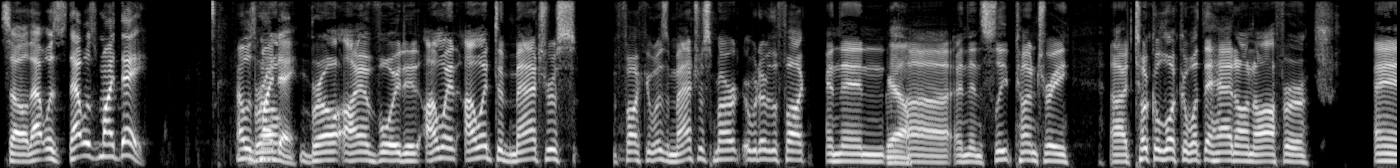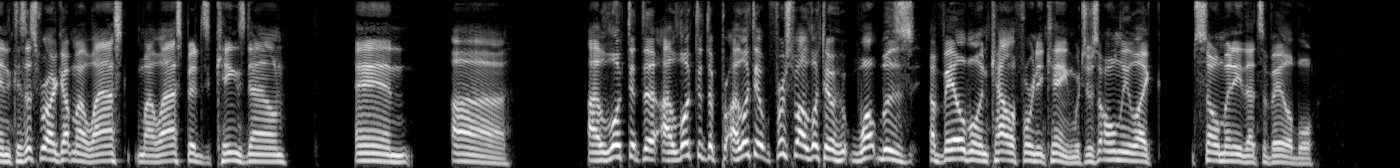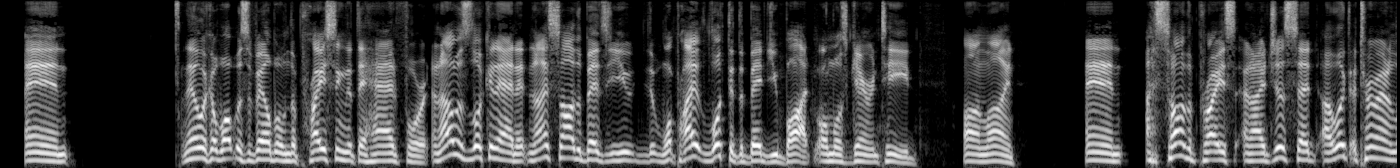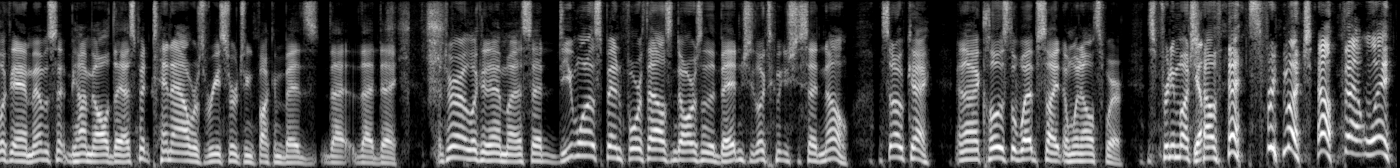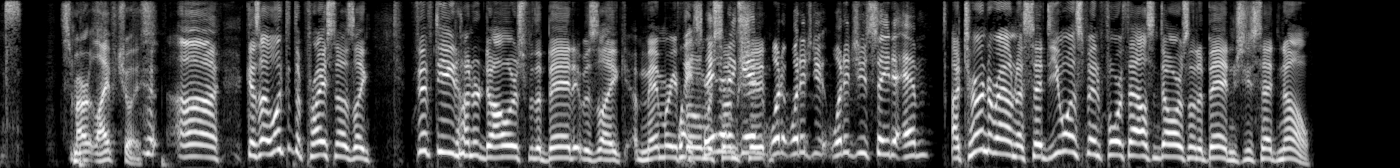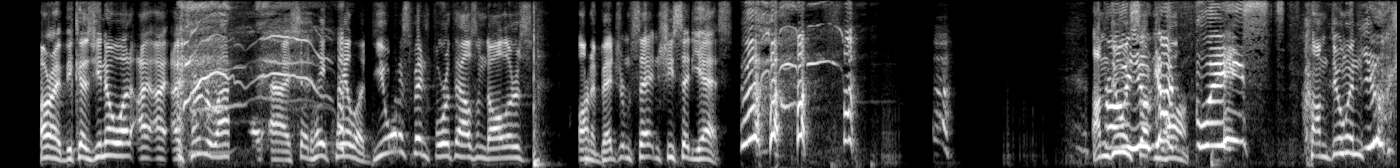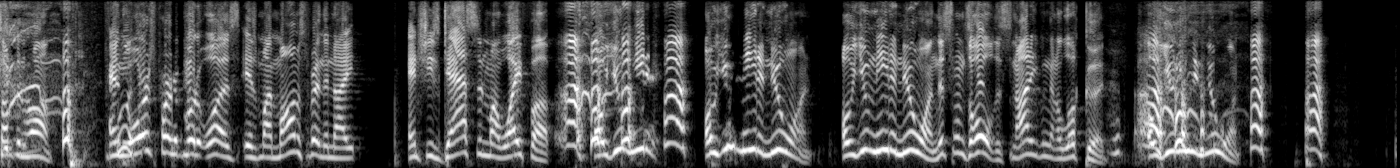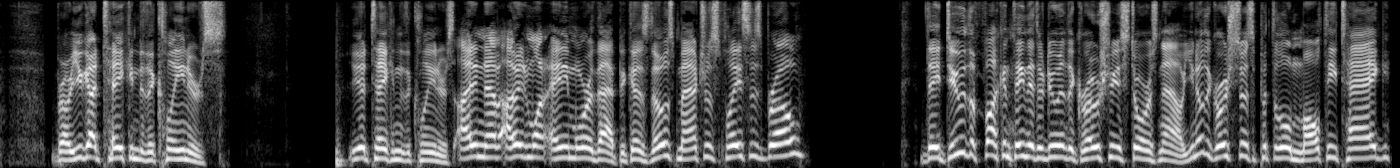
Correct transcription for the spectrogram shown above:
So that was that was my day. That was bro, my day, bro. I avoided. I went. I went to mattress. Fucking was it mattress mart or whatever the fuck, and then Yeah. uh, and then Sleep Country. Uh, took a look at what they had on offer, and because that's where I got my last my last bids Kingsdown, and uh, I looked at the I looked at the I looked at first of all I looked at what was available in California King, which is only like so many that's available, and then I look at what was available and the pricing that they had for it. And I was looking at it and I saw the beds that you the, probably looked at the bed you bought almost guaranteed online. And I saw the price and I just said I looked I turned around and looked at Emma. Emma sat behind me all day. I spent 10 hours researching fucking beds that that day. I turned around and looked at Emma. And I said, "Do you want to spend $4,000 on the bed?" And she looked at me and she said, "No." I said, "Okay." And then I closed the website and went elsewhere. It's pretty much Yep. how that's pretty much how that went. smart life choice. Uh, because I looked at the price and I was like, fifty eight hundred dollars for the bed. It was like a memory Wait, foam say or that some again. shit. What what did you what did you say to M? I turned around and I said, "Do you want to spend four thousand dollars on a bed?" And she said, "No." All right, because you know what? I I, I turned around and I said, "Hey, Kayla, do you want to spend four thousand dollars on a bedroom set?" And she said, "Yes." I'm Bro, doing you something got wrong. fleeced. I'm doing You- something wrong. And the worst part about it was, is my mom spent the night and she's gassing my wife up. Oh, you need it. Oh, you need a new one. Oh, you need a new one. This one's old. It's not even going to look good. Oh, you need a new one. Bro, you got taken to the cleaners. You get taken to the cleaners. I didn't have. I didn't want any more of that because those mattress places, bro. They do the fucking thing that they're doing at the grocery stores now. You know the grocery stores that put the little multi tag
